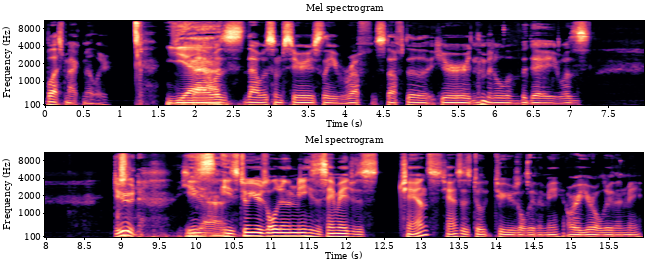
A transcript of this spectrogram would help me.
bless Mac Miller. yeah, That was that was some seriously rough stuff to hear in the middle of the day. Was dude, he's Yeah. he's two years older than me. He's the same age as Chance. Chance is two, two years older than me, or a year older than me.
